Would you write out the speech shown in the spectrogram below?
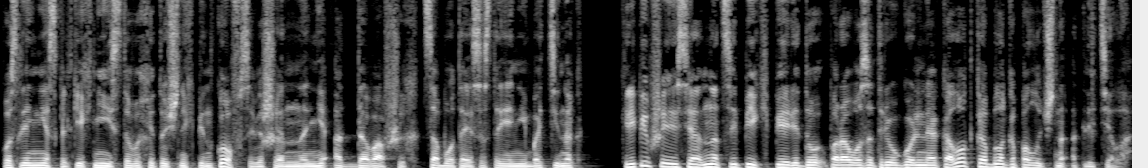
После нескольких неистовых и точных пинков, совершенно не отдававших заботой о состоянии ботинок, крепившаяся на цепи к переду паровоза треугольная колодка благополучно отлетела.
